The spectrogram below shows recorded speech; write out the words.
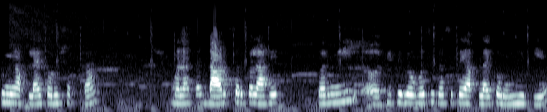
तुम्ही अप्लाय करू शकता. मला आता डार्क सर्कल आहे तर मी तिथे व्यवस्थित असं ते अप्लाय करून घेते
